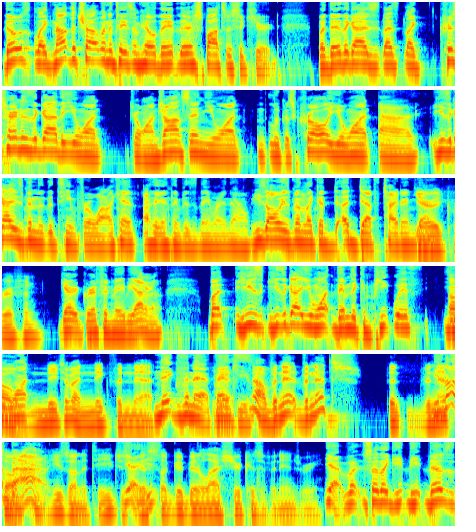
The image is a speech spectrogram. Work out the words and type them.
those, like not the Trautman and Taysom Hill. They, their spots are secured, but they're the guys. That's like Chris Herndon's the guy that you want. Juwan Johnson, you want Lucas Krull, you want. uh He's a guy who's been with the team for a while. I can't. I think I think of his name right now. He's always been like a, a depth tight end. guy. Garrett Griffin. Garrett Griffin, maybe I don't know, but he's he's a guy you want them to compete with. You oh, want you talking about Nick Vannett? Nick Vannett. Thank Yes. you. No, Vannett. Vannett's. Vin- Vannett's not on, bad. no, he's on the team. He just Yeah, missed a good bit of last year because of an injury. Yeah, but so like the, those,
